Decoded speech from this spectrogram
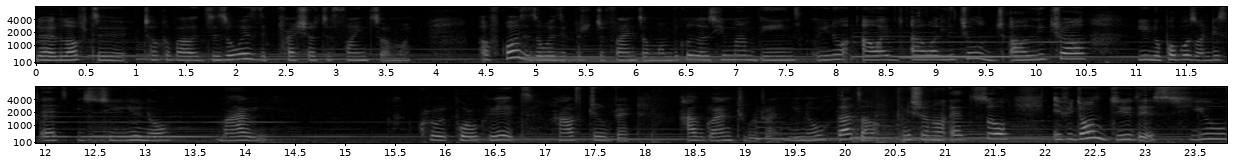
that I love to talk about is always the pressure to find someone. Of course, it's always a pressure to find someone because as human beings, you know, our our literal our literal, you know, purpose on this earth is to you know, marry, procreate, have children, have grandchildren. You know, that's our mission on earth. So, if you don't do this, you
